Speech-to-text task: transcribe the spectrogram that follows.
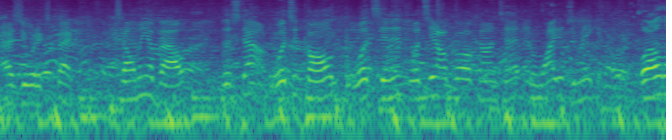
as you would expect. Tell me about the stout. What's it called? What's in it? What's the alcohol content? And why did you make it? Well,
